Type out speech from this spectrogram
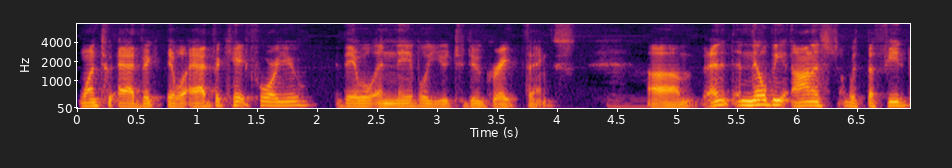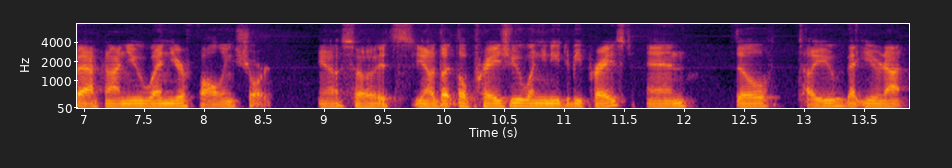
want to advocate. They will advocate for you. They will enable you to do great things. um, and, and they'll be honest with the feedback on you when you're falling short. You know, so it's you know they'll praise you when you need to be praised, and they'll tell you that you're not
